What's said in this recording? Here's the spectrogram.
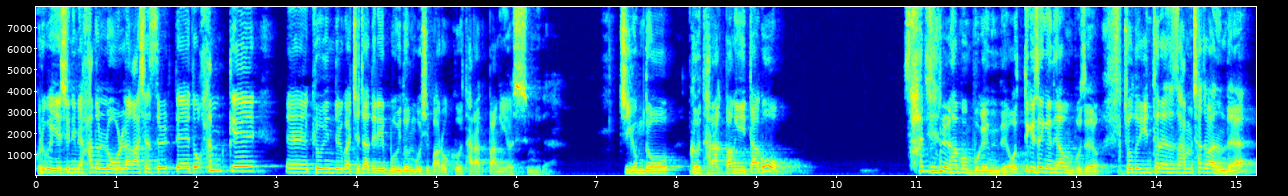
그리고 예수님이 하늘로 올라가셨을 때도 함께 교인들과 제자들이 모이던 곳이 바로 그 다락방이었습니다. 지금도 그 다락방이 있다고 사진을 한번 보겠는데 어떻게 생겼는지 한번 보세요. 저도 인터넷에서 한번 찾아봤는데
